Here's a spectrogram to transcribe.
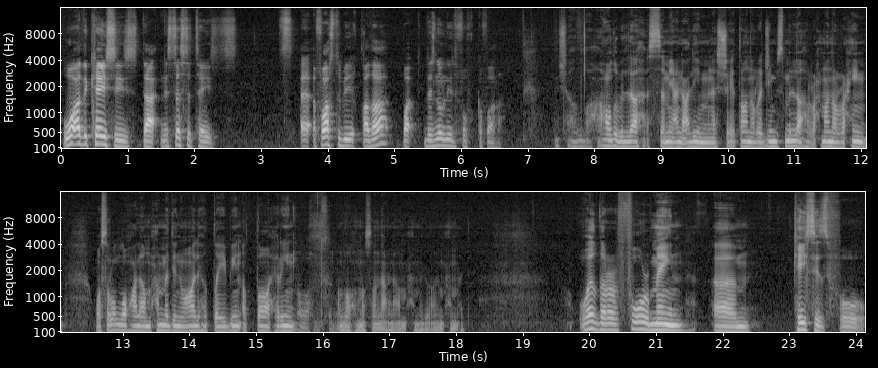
What are the cases that necessitates uh, a fast to be qada, but there's no need for kafara? إن شاء الله أعوذ بالله السميع العليم من الشيطان الرجيم بسم الله الرحمن الرحيم وصلى الله على محمد وآله الطيبين الطاهرين اللهم صل على محمد وآل محمد Well, there are four main um, cases for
